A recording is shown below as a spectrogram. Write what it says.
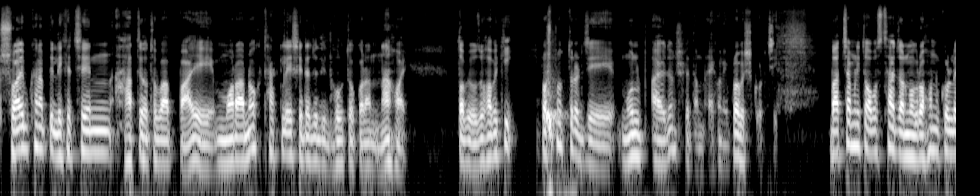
শোয়েব খান আপনি লিখেছেন, হাতে অথবা পায়ে মরা নখ থাকলে সেটা যদি ধৌত করা না হয়, তবে ওজু হবে কি? প্রশ্নোত্তরের যে মূল আয়োজন সেটাতে আমরা এখনই প্রবেশ করছি। বাচ্চা মৃত অবস্থায় জন্মগ্রহণ করলে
